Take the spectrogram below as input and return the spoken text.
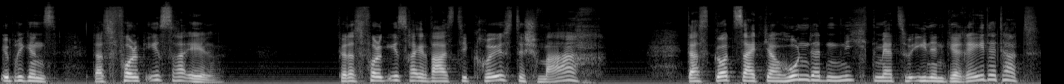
Übrigens, das Volk Israel, für das Volk Israel war es die größte Schmach, dass Gott seit Jahrhunderten nicht mehr zu ihnen geredet hat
